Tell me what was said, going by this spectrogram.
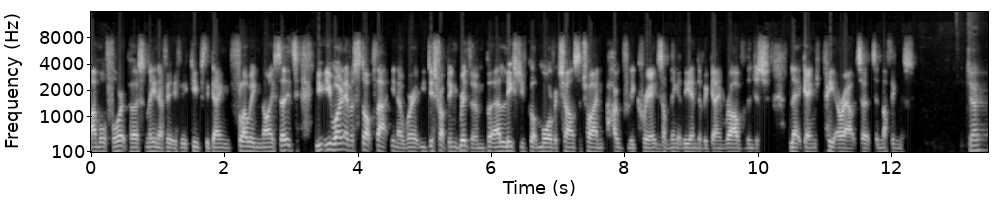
I'm all for it personally. You know, if it, if it keeps the game flowing nicer, it's you, you won't ever stop that. You know, where you're disrupting rhythm, but at least you've got more of a chance to try and hopefully create mm. something at the end of a game rather than just let games peter out to, to nothingness. Joe.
